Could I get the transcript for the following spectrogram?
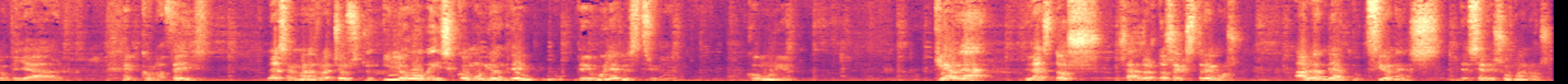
lo que ya conocéis, las hermanas Wachowski, y luego veis Communion de, de William Strieber, Communion, que habla las dos, o sea, los dos extremos, hablan de abducciones de seres humanos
